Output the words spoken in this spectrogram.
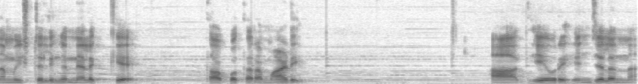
ನಮ್ಮ ಇಷ್ಟಲಿಂಗ ನೆಲಕ್ಕೆ ತಾಕೋ ಥರ ಮಾಡಿ, ಆ ದೇವರ ಹೆಂಜಲನ್ನು,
